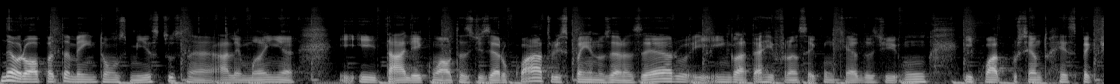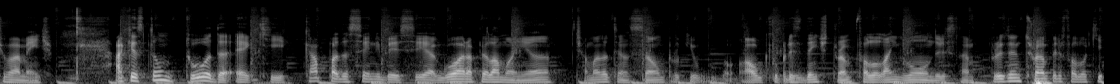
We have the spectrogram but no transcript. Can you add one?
Na Europa também em tons mistos, né? Alemanha e, Itália com altas de 0,4%, Espanha no 0,0% e Inglaterra e França com quedas de 1% e 4% respectivamente. A questão toda é que capa da CNBC agora pela manhã, chamando atenção para que, algo que o presidente Trump falou lá em Londres. Tá? O presidente Trump ele falou que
